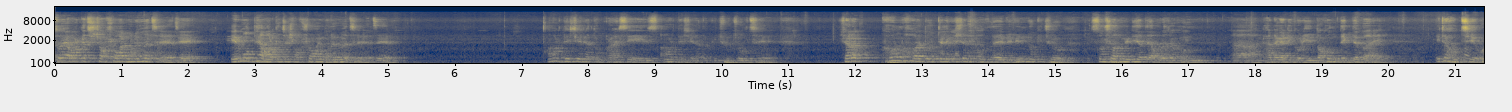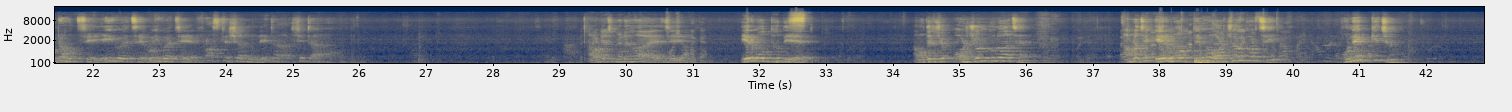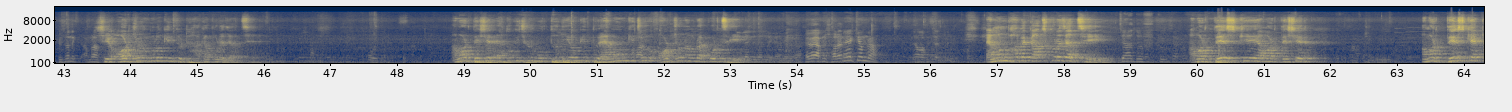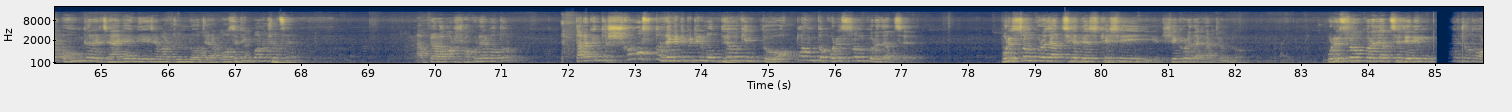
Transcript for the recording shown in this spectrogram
তো আমার কাছে সবসময় মনে হয়েছে যে, এর মধ্যে আমার কাছে সবসময় মনে হয়েছে যে, আমার দেশের এত ক্রাইসিস আমার দেশের এত কিছু চলছে। সারাক্ষণ হয়তো টেলিভিশন খুললে, বিভিন্ন কিছু সোশ্যাল মিডিয়াতে আমরা যখন ঘাটাঘাটি করি, তখন দেখতে পাই, এটা হচ্ছে, ওটা হচ্ছে, এই হয়েছে, ওই হয়েছে ফ্রাস্ট্রেশন এটা, সেটা। আমার কাছে মনে হয় যে এর মধ্য দিয়ে আমাদের যে অর্জনগুলো আছে আমরা যে এর মধ্যেও অর্জন করছি অনেক কিছু সে অর্জনগুলো কিন্তু ঢাকা পড়ে যাচ্ছে। আমার দেশের এত কিছুর মধ্য দিয়েও কিন্তু এমন কিছু অর্জন আমরা করছি। আপনি সরেন। ক্যামেরা এমন ভাবে কাজ করে যাচ্ছি, আমার দেশকে, আমার দেশের, আমার দেশকে একটা অহংকারের জায়গায় নিয়ে যাওয়ার জন্য যারা পজিটিভ মানুষ আছে, আপনার আমার সকলের মতো, তারা কিন্তু সমস্ত নেগেটিভিটির মধ্যেও কিন্তু অক্লান্ত পরিশ্রম করে যাচ্ছে। পরিশ্রম করে যাচ্ছে দেশকে সেই শেখরে দেখার জন্য। পরিশ্রম করে যাচ্ছে যেদিন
